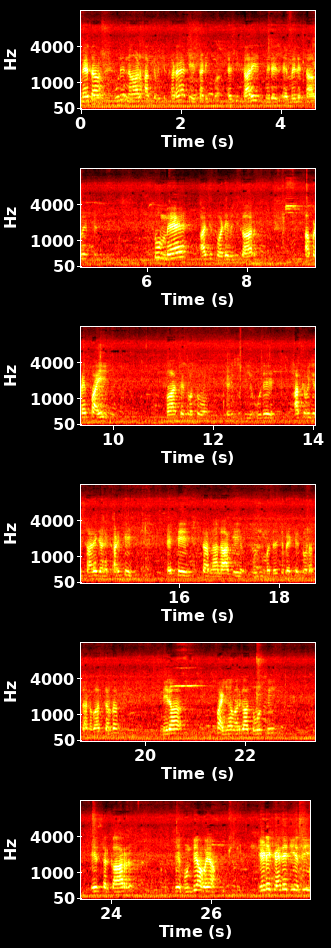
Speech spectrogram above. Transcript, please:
ਮੈਂ ਤਾਂ ਉਹਦੇ ਨਾਲ ਹੱਕ ਵਿੱਚ ਖੜਾ ਹਾਂ ਤੇ ਸਾਡੀ ਅਸੀਂ ਸਾਰੇ ਮੇਰੇ ਐਮਐਲਏ ਸਾਹਿਬ ਹੈ ਸੋ ਮੈਂ ਅੱਜ ਤੁਹਾਡੇ ਵਿਚਕਾਰ ਆਪਣੇ ਭਾਈ ਵਾਸਤੇ ਤੋਂ ਜਿਹੜੀ ਤੁਸੀਂ ਉਹਦੇ ਹੱਕ ਵਿੱਚ ਸਾਰੇ ਜਣੇ ਖੜ ਕੇ ਇੱਥੇ ਧਰਨਾ ਲਾ ਕੇ ਉਹਦੀ ਮਦਦ 'ਚ ਬੈਠੇ, ਤੁਹਾਡਾ ਧੰਨਵਾਦ ਕਰਦਾ। ਮੇਰਾ ਭਾਈਆਂ ਵਰਗਾ ਦੋਸਤ ਸੀ। ਇਹ ਸਰਕਾਰ ਦੇ ਹੁੰਦਿਆਂ ਹੋਇਆਂ ਜਿਹੜੇ ਕਹਿੰਦੇ ਜੀ ਅਸੀਂ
